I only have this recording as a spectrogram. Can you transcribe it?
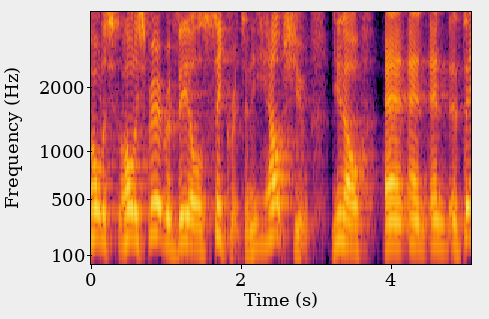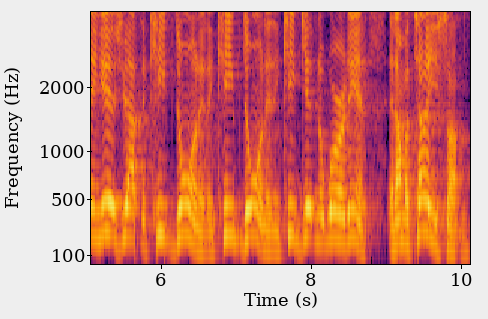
Holy, Holy Spirit reveals secrets and he helps you, you know, and and and the thing is you have to keep doing it and keep doing it and keep getting the word in. And I'm gonna tell you something.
